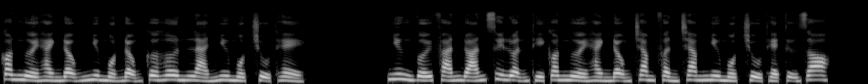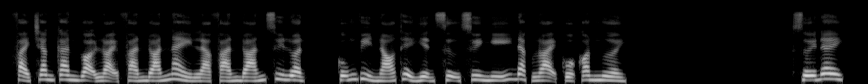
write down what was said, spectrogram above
con người hành động như một động cơ hơn là như một chủ thể. Nhưng với phán đoán suy luận thì con người hành động trăm phần trăm như một chủ thể tự do, phải chăng can gọi loại phán đoán này là phán đoán suy luận, cũng vì nó thể hiện sự suy nghĩ đặc loại của con người. Dưới đây,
